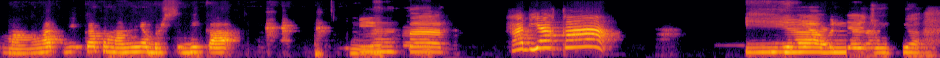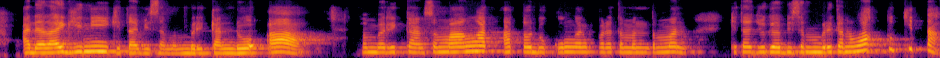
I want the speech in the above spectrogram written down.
semangat jika temannya bersedih, Kak. Pinter. Hadiah, Kak. Iya, Iya, bener. benar juga. Ada lagi nih, kita bisa memberikan doa, memberikan semangat atau dukungan kepada teman-teman. Kita juga bisa memberikan waktu kita,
